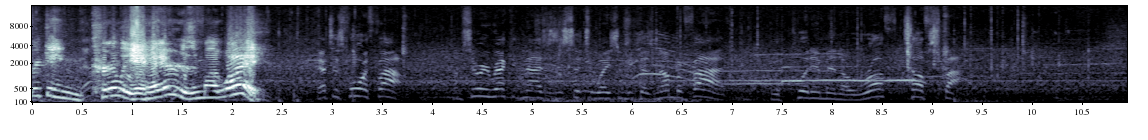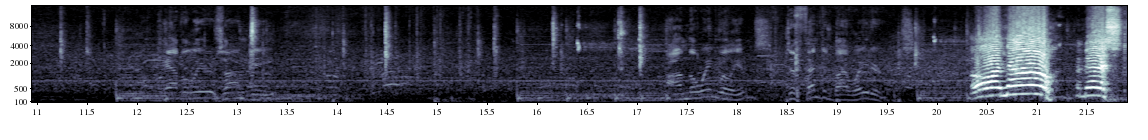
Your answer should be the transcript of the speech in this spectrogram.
Freaking curly hair is in my way. That's his fourth foul. I'm sure he recognizes the situation because number five would put him in a rough, tough spot. Cavaliers on D. On the wing, Williams. Defended by Waiters. Oh no! I missed.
